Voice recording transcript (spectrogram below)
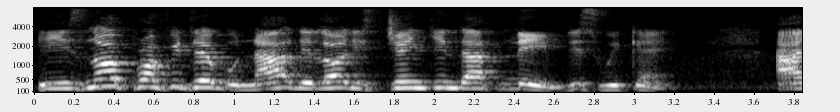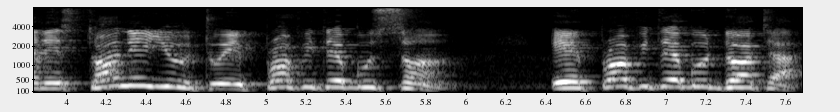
he is not profitable. Now the Lord is changing that name this weekend. And is turning you to a profitable son, a profitable daughter.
